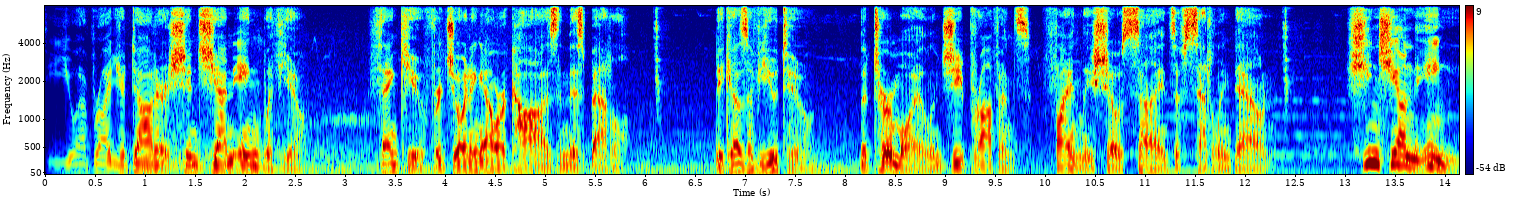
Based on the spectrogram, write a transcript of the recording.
see you have brought your daughter, Xin Xianying, with you. Thank you for joining our cause in this battle. Because of you two, the turmoil in Ji province finally shows signs of settling down. Xin Xianying.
